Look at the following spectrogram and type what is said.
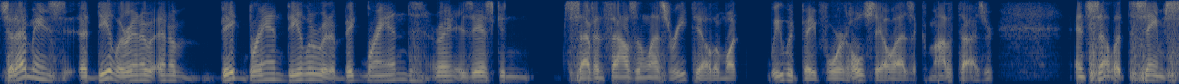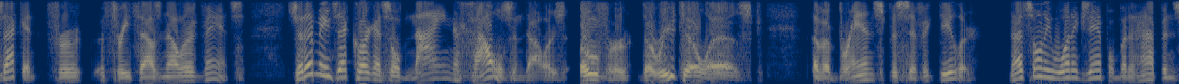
So that means a dealer and a, and a big brand dealer with a big brand, right, is asking seven thousand less retail than what we would pay for it wholesale as a commoditizer, and sell it the same second for a three thousand dollar advance. So that means that car got sold nine thousand dollars over the retail ask of a brand specific dealer. That's only one example, but it happens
